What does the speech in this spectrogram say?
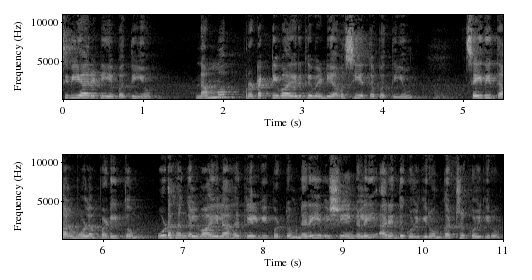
சிவியாரிட்டியை பற்றியும் நம்ம ப்ரொடக்டிவாக இருக்க வேண்டிய அவசியத்தை பற்றியும் செய்தித்தாள் மூலம் படித்தும் ஊடகங்கள் வாயிலாக கேள்விப்பட்டும் நிறைய விஷயங்களை அறிந்து கொள்கிறோம் கற்றுக்கொள்கிறோம்.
